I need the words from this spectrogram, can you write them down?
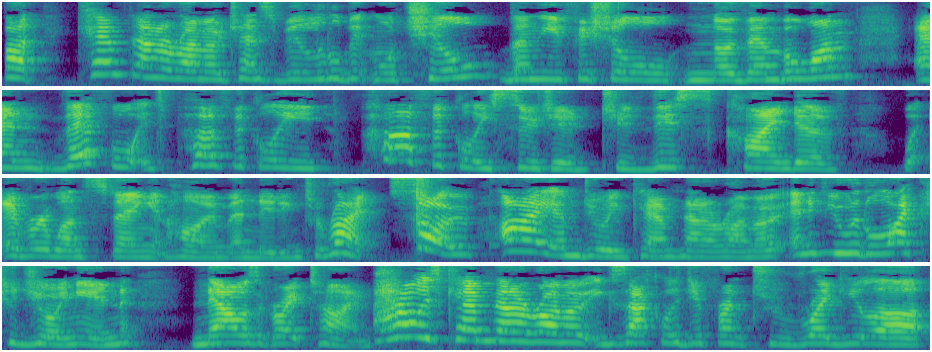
But Camp NaNoWriMo tends to be a little bit more chill than the official November one, and therefore it's perfectly, perfectly suited to this kind of where everyone's staying at home and needing to write. So, I am doing Camp NaNoWriMo, and if you would like to join in, now is a great time. How is Camp NaNoWriMo exactly different to regular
